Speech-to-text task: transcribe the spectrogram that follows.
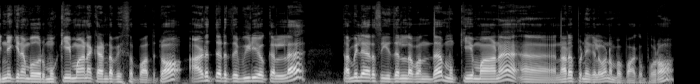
இன்றைக்கி நம்ம ஒரு முக்கியமான கரண்ட் பார்த்துட்டோம். அடுத்தடுத்த வீடியோக்களில் தமிழரசு இதழில் வந்த முக்கியமான நடப்பு நிகழ்வை நம்ம பார்க்க போகிறோம்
